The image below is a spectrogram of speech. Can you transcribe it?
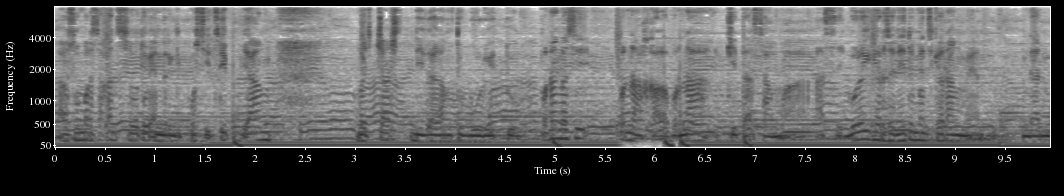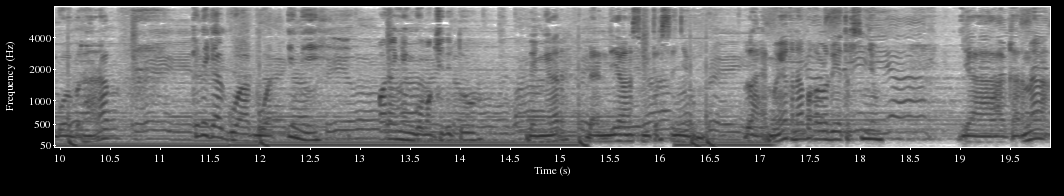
Langsung merasakan sesuatu energi positif Yang ngecharge di dalam tubuh lu itu. Pernah gak sih? Pernah. Kalau pernah kita sama. Asik. Gue lagi ngerasain itu men sekarang men. Dan gue berharap Ketika gue buat ini Orang yang gue maksud itu Dengar dan dia langsung tersenyum. Lah emangnya kenapa kalau dia tersenyum? Ya karena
